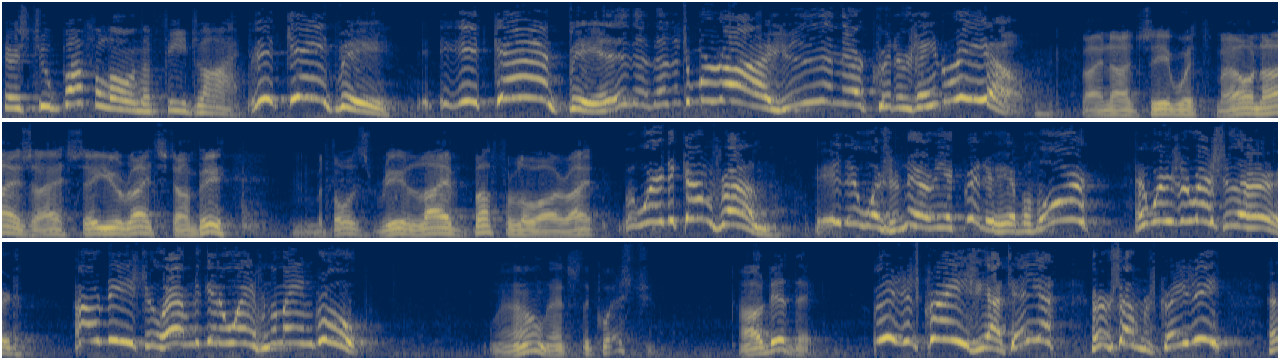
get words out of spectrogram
There's two buffalo in the feedlot. It can't be. It can't be. That's a mirage. Them there critters ain't real. If I not see with my own eyes, I say you're right, Stumpy. But those real live buffalo, all right. But where'd it come from? There wasn't nary a critter here before. And where's the rest of the herd? How'd these two happen to get away from the main group? Well, that's the question. How did they? This is crazy, I tell you. Or something's crazy. Uh,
